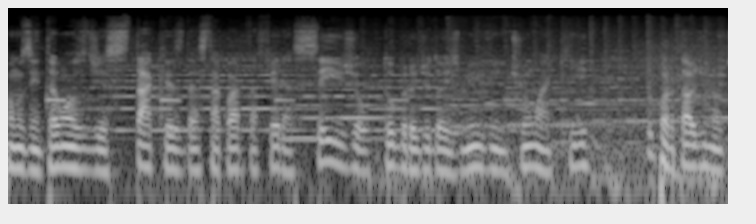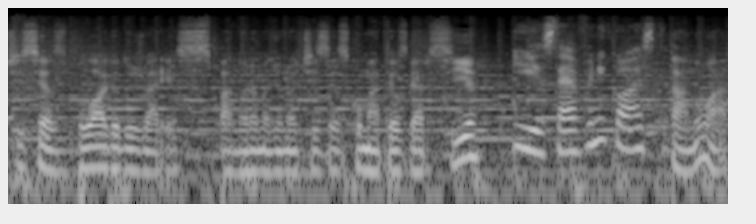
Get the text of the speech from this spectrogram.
Vamos então aos destaques desta quarta-feira, 6 de outubro de 2021, aqui do portal de notícias Blog do Juarez. Panorama de notícias com Matheus Garcia e Stephanie Costa. Tá no ar.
